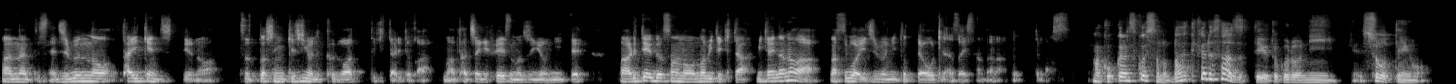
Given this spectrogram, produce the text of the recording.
まあ、なんですね、自分の体験値っていうのは、ずっと新規事業に関わってきたりとか、まあ、立ち上げフェーズの事業にいて、ある程度その伸びてきたみたいなのは、まあ、すごい自分にとっては大きな財産だなと思ってます。まあ、ここから少しそのバーティカルサーズっていうところに焦点を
